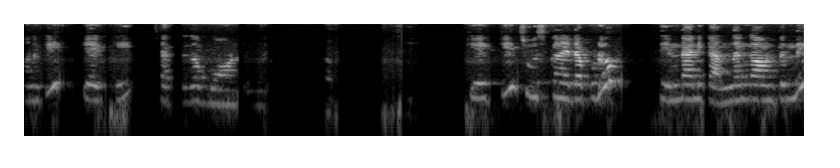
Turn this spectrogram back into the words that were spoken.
మనకి కేక్కి చక్కగా బాగుంటుంది. కేక్కి చూసుకునేటప్పుడు తినడానికి అందంగా ఉంటుంది.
